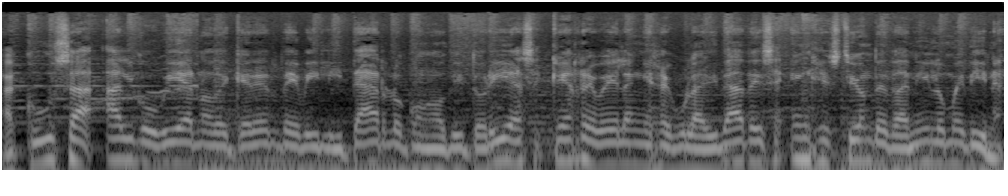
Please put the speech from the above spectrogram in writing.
acusa al gobierno de querer debilitarlo con auditorías que revelan irregularidades en gestión de Danilo Medina.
